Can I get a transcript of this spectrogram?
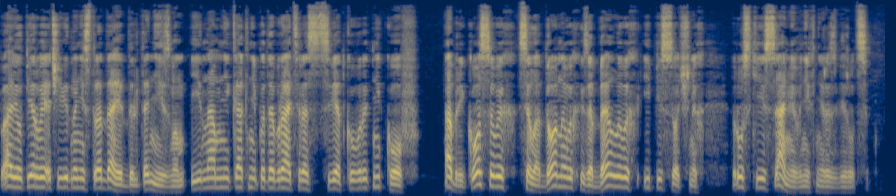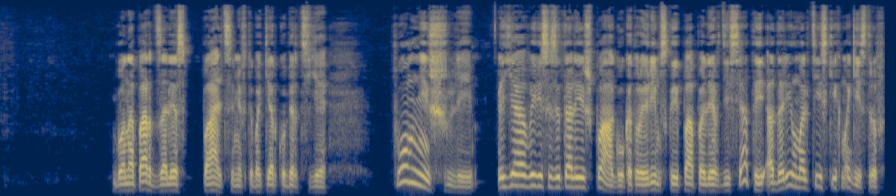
Павел I, очевидно, не страдает дальтонизмом, и нам никак не подобрать расцветку воротников, абрикосовых, селадоновых, изабелловых и песочных. Русские сами в них не разберутся. Бонапарт залез пальцами в табакерку Бертье. «Помнишь ли, я вывез из Италии шпагу, которой римский папа Лев X одарил мальтийских магистров.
